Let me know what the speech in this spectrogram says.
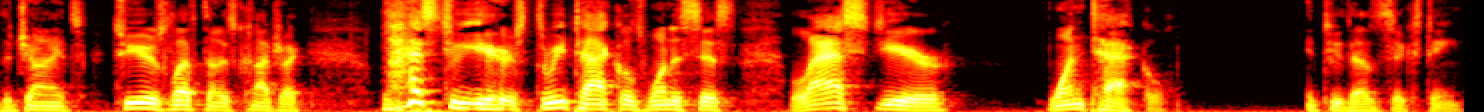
the Giants. Two years left on his contract. Last two years, three tackles, one assist. Last year, one tackle in 2016.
